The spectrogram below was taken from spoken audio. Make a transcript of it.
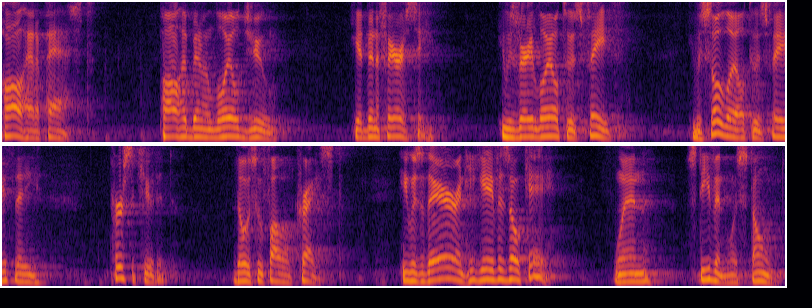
Paul had a past. Paul had been a loyal Jew. He had been a Pharisee. He was very loyal to his faith. He was so loyal to his faith that he persecuted those who followed Christ. He was there and he gave his okay when Stephen was stoned.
